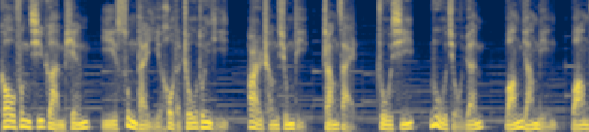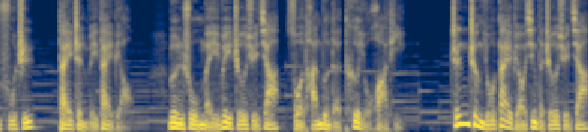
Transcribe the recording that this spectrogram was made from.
高峰期个案篇以宋代以后的周敦颐、二程兄弟、张载、朱熹、陆九渊、王阳明、王夫之、戴震为代表，论述每位哲学家所谈论的特有话题。真正有代表性的哲学家，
